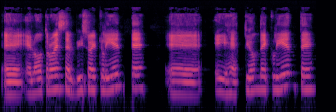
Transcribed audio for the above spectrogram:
el otro es servicio al cliente y gestión de cliente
